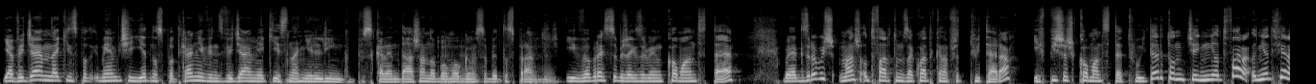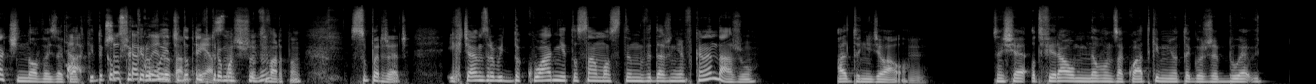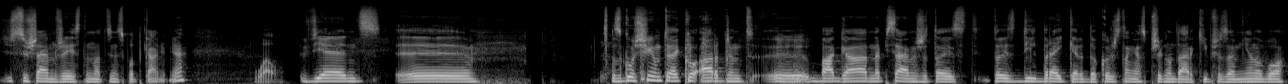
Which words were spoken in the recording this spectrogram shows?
ja wiedziałem na jakim spotkaniu, miałem dzisiaj jedno spotkanie, więc wiedziałem jaki jest na nie link z kalendarza, no bo Mhm. mogłem sobie to sprawdzić. I wyobraź sobie, że jak zrobiłem Command T, bo jak zrobisz, masz otwartą zakładkę na przykład Twittera i wpiszesz Command T Twitter, to on cię nie, otwara, nie otwiera ci nowej zakładki, tylko przeskakuje przekierowuje do cię do tej, którą masz już Mhm. otwartą. Super rzecz. I chciałem zrobić dokładnie to samo z tym wydarzeniem w kalendarzu, ale to nie działało. Hmm. W sensie otwierało mi nową zakładkę, mimo tego, że byłem, słyszałem, że jestem na tym spotkaniu, nie? Wow. Więc yy, zgłosiłem to jako Argent yy, buga. Napisałem, że to jest, to jest deal breaker do korzystania z przeglądarki przeze mnie, no bo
